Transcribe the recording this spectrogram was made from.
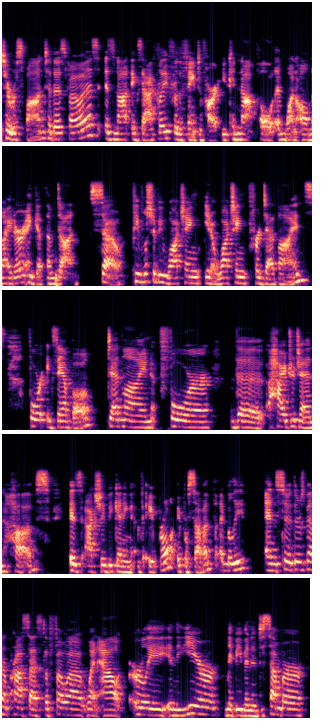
to respond to those FOAs is not exactly for the faint of heart. You cannot pull one all-nighter and get them done. So people should be watching, you know, watching for deadlines. For example, deadline for the hydrogen hubs is actually beginning of April, April 7th, I believe. And so there's been a process. The FOA went out early in the year, maybe even in December.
